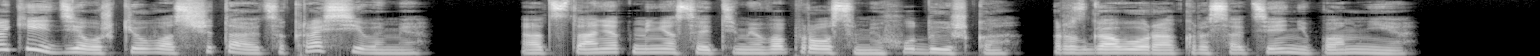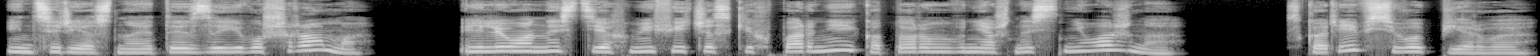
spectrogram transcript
Какие девушки у вас считаются красивыми? Отстань от меня с этими вопросами, худышка. Разговоры о красоте не по мне. Интересно, это из-за его шрама? Или он из тех мифических парней, которым внешность не важна? Скорее всего, первое.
